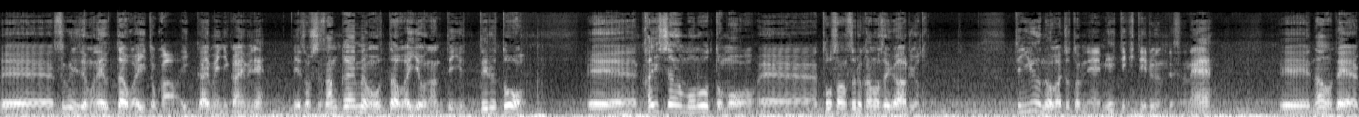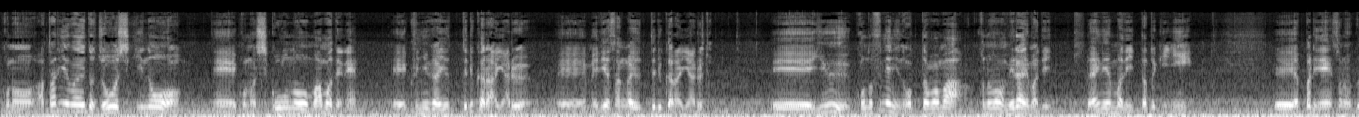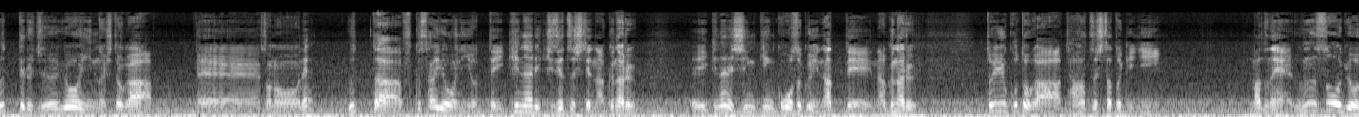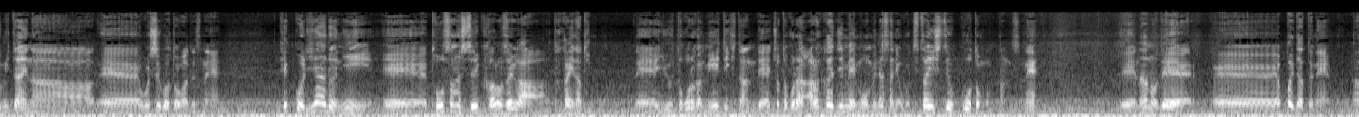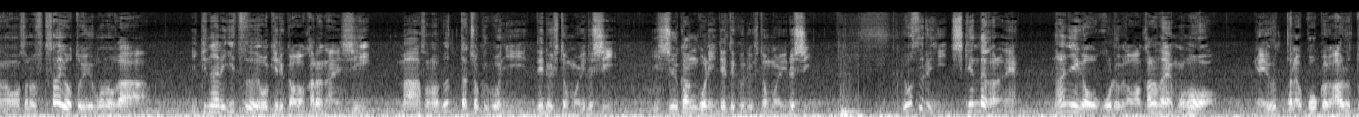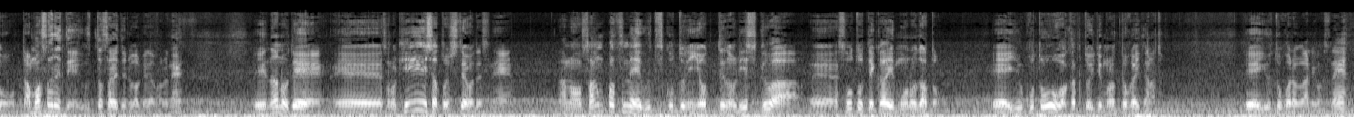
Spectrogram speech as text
えー、すぐにでもね、売った方がいいとか、1回目、2回目ね、えそして3回目も売った方がいいよなんて言ってると、え会社のものとも、え倒産する可能性があるよと。っていうのがちょっとね、見えてきているんですよね。えなので、この当たり前と常識の、えこの思考のままでね、え国が言ってるからやる、えー、メディアさんが言ってるからやると、えー、いう、この船に乗ったまま、このまま未来まで、来年まで行った時に、えー、やっぱりね、その、打ってる従業員の人が、え、そのね、打った副作用によっていきなり気絶して亡くなる。えいきなり心筋梗塞になって亡くなる。ということが多発した時に、まずね、運送業みたいな、えー、お仕事はですね、結構リアルに、えー、倒産していく可能性が高いなと、えいうところが見えてきたんで、ちょっとこれはあらかじめもう皆さんにお伝えしておこうと思ったんですよね。えー、なので、えやっぱりだってね、あのその副作用というものが、いきなりいつ起きるかわからないし、まあ、その打った直後に出る人もいるし、1週間後に出てくる人もいるし、要するに知見だからね、何が起こるかわからないものを、ね、打ったら効果があると騙されて打たされてるわけだからね。えー、なので、えー、その経営者としてはですね、あの、3発目打つことによってのリスクは、えー、相当でかいものだと、えいうことを分かっておいてもらった方がいいかなと、えいうところがありますね。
